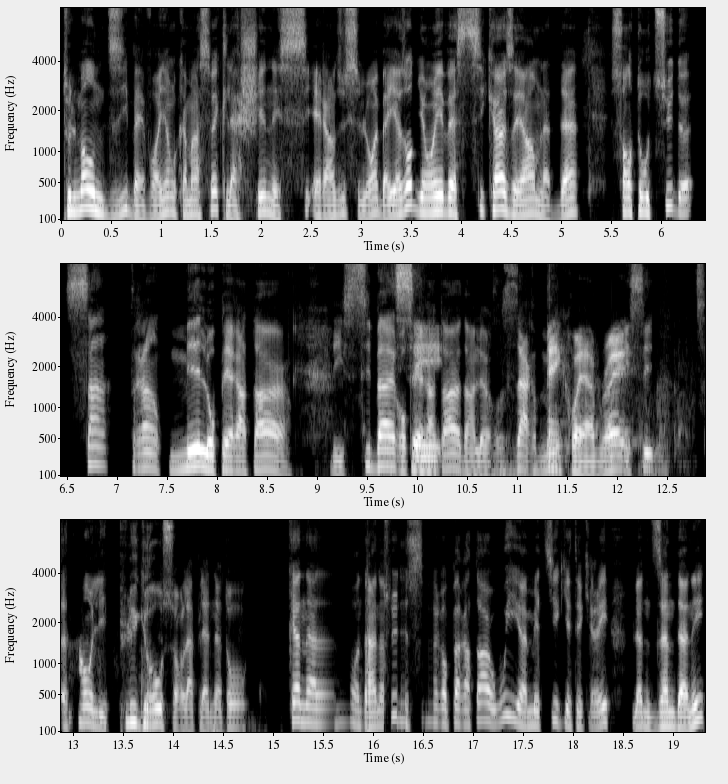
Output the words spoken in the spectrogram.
tout le monde dit, ben voyons, comment ça fait que la Chine est, est rendue si loin? Ben, les autres, ils ont investi cœurs et âmes là-dedans, sont au-dessus de 130 000 opérateurs, des cyber-opérateurs dans leurs armées. Incroyable, right? Et ce sont les plus gros sur la planète. Au Canada, on a dessus des cyber-opérateurs. Oui, un métier qui a été créé il y a une dizaine d'années.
